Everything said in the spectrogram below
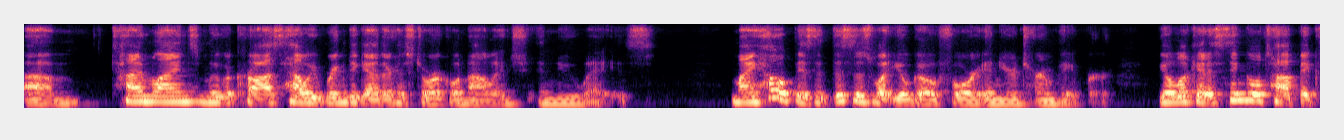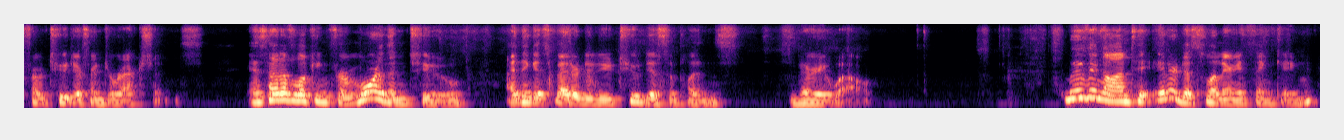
um, timelines move across, how we bring together historical knowledge in new ways. My hope is that this is what you'll go for in your term paper. You'll look at a single topic from two different directions. Instead of looking for more than two, I think it's better to do two disciplines very well. Moving on to interdisciplinary thinking,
